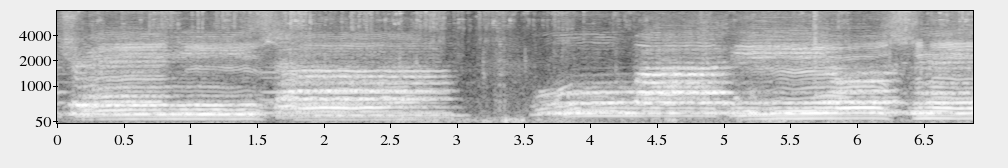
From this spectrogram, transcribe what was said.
Trinita, uba Dios me.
